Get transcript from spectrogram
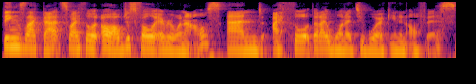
things like that. So I thought, oh, I'll just follow everyone else. And I thought that I wanted to work in an office.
